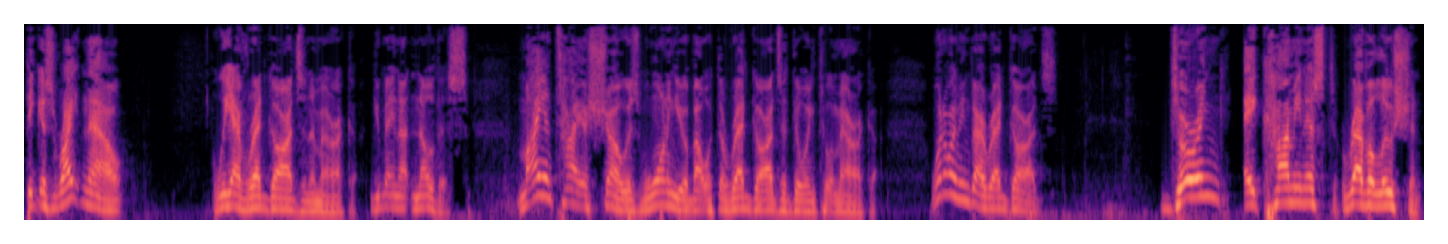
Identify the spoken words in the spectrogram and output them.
Because right now, we have red guards in America. You may not know this. My entire show is warning you about what the Red Guards are doing to America. What do I mean by Red Guards? During a communist revolution,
